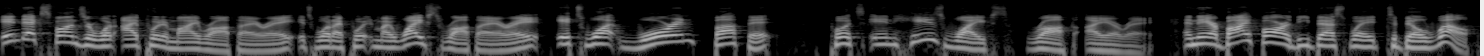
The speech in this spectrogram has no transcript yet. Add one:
Index funds are what I put in my Roth IRA. It's what I put in my wife's Roth IRA. It's what Warren Buffett puts in his wife's Roth IRA. And they are by far the best way to build wealth.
